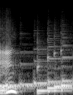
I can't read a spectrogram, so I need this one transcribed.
Hmm?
